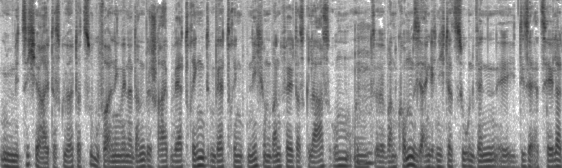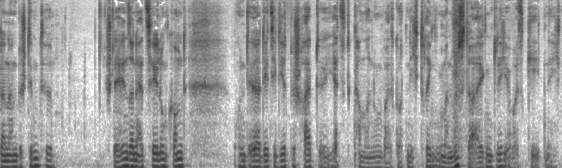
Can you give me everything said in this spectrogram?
Mit Sicherheit, das gehört dazu. Vor allen Dingen, wenn er dann beschreibt, wer trinkt und wer trinkt nicht und wann fällt das Glas um und mhm. äh, wann kommen sie eigentlich nicht dazu. Und wenn äh, dieser Erzähler dann an bestimmte Stellen seiner Erzählung kommt, und er dezidiert beschreibt, äh, jetzt kann man nun, weiß Gott, nicht trinken. Man müsste eigentlich, aber es geht nicht.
